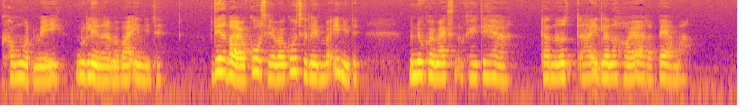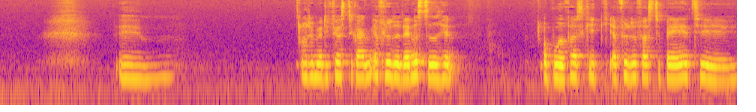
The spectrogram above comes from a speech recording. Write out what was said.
Come what may. Nu læner jeg mig bare ind i det. Og det var jeg jo god til. Jeg var jo god til at læne mig ind i det. Men nu kunne jeg mærke sådan, okay, det her, der er, noget, der er et eller andet højere, der bærer mig. Øhm. Og det med de første gange, jeg flyttede et andet sted hen. Og boede faktisk ikke, jeg flyttede først tilbage til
